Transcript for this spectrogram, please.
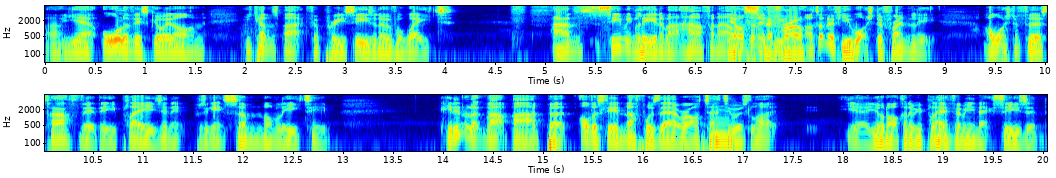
got yeah all of this going on. He comes back for pre-season overweight, and seemingly in about half an hour. I don't, know if Smith you, Rowe. I don't know if you watched the friendly. I watched the first half of it that he played, and it was against some non-league team. He didn't look that bad, but obviously enough was there where Arteta Hmm. was like, "Yeah, you're not going to be playing for me next season."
